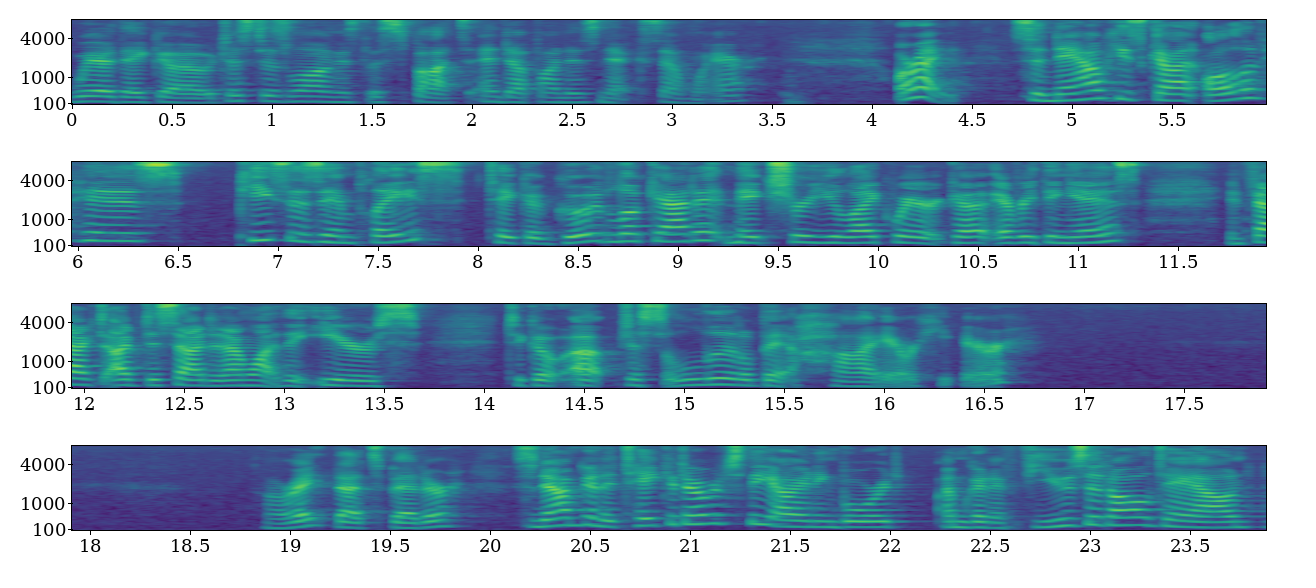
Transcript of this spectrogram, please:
where they go, just as long as the spots end up on his neck somewhere. All right, so now he's got all of his pieces in place. Take a good look at it. Make sure you like where it go, everything is. In fact, I've decided I want the ears to go up just a little bit higher here. All right, that's better. So now I'm going to take it over to the ironing board. I'm going to fuse it all down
